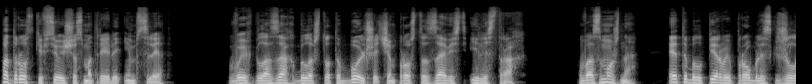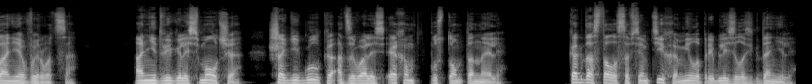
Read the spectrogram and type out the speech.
подростки все еще смотрели им вслед. В их глазах было что-то большее, чем просто зависть или страх. Возможно, это был первый проблеск желания вырваться. Они двигались молча, шаги гулко отзывались эхом в пустом тоннеле. Когда стало совсем тихо, Мила приблизилась к Даниле.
